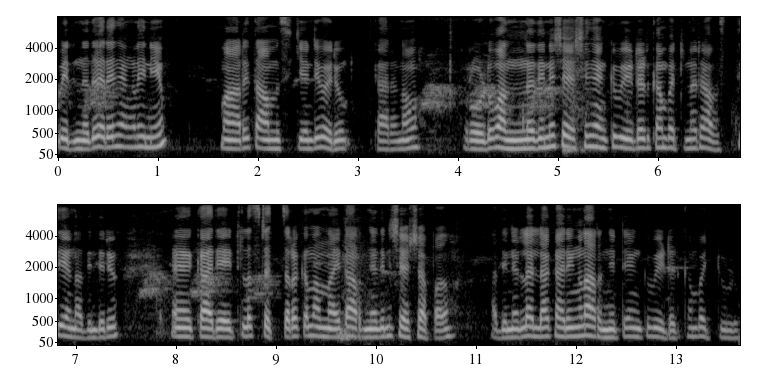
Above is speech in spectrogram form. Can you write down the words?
വരുന്നത് വരെ ഞങ്ങൾ ഇനിയും മാറി താമസിക്കേണ്ടി വരും. കാരണം റോഡ് വന്നതിന് ശേഷം ഞങ്ങൾക്ക് വീടെടുക്കാൻ പറ്റുന്ന ഒരു അവസ്ഥയാണ്. അതിന്റെ ഒരു കാര്യമായിട്ടുള്ള സ്ട്രക്ചറൊക്കെ നന്നായിട്ട് അറിഞ്ഞതിന് ശേഷം അപ്പോൾ അതിനുള്ള എല്ലാ കാര്യങ്ങളും അറിഞ്ഞിട്ടേ ഞങ്ങൾക്ക് വീടെടുക്കാൻ പറ്റുള്ളൂ.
